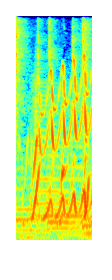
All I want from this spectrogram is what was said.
Woo!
